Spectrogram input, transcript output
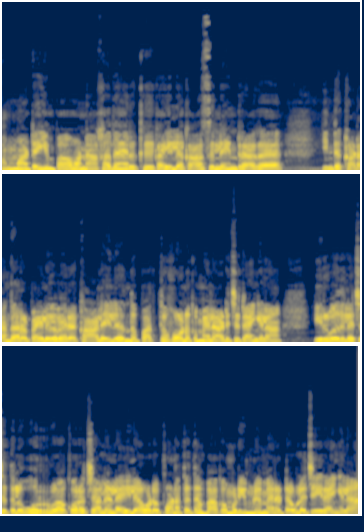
அம்மாட்டையும் பாவம் நகை தான் இருக்கு. கையில காசு இல்லைன்றாங்க இந்த கடங்கார பயலுக வேற காலையில இருந்து பத்து போனுக்கு மேல அடிச்சிட்டாங்களாம். இருபது லட்சத்துல ஒரு ரூபா குறைச்சாலும் லைலாவோட பணத்தை தான் பார்க்க முடியும்னு மிரட்டவுல செய்றாங்களா?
